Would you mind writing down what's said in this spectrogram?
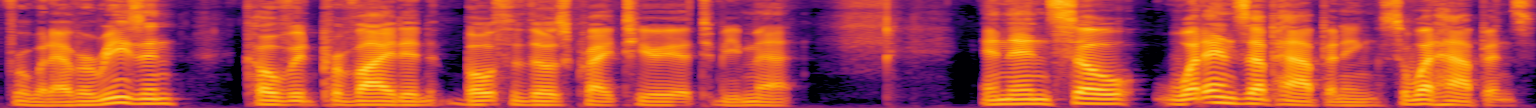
For whatever reason, COVID provided both of those criteria to be met. And then, so what ends up happening? So, what happens?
